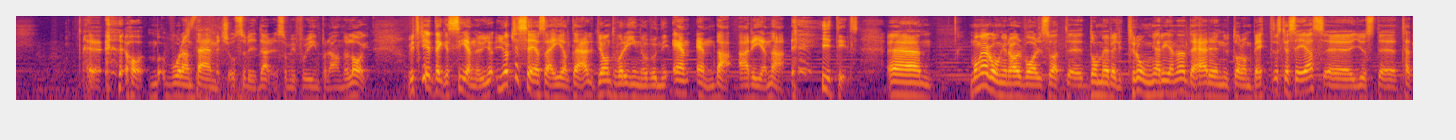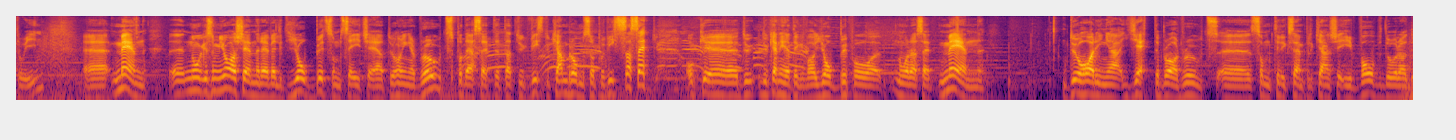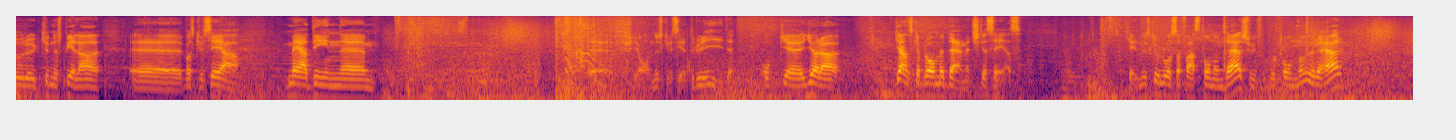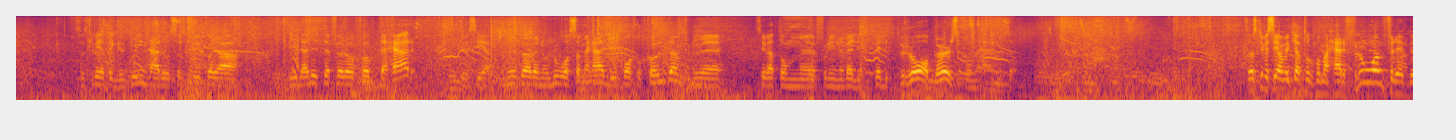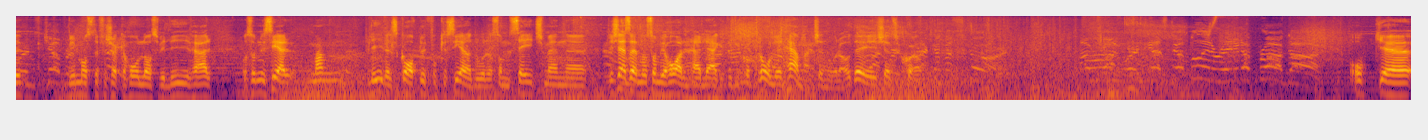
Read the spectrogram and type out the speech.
eh, ja, våran damage och så vidare som vi får in på det andra laget. Vi ska helt enkelt se nu, jag, jag, kan säga så här helt ärligt, jag har inte varit inne och vunnit en enda arena hittills. Um, Många gånger har det varit så att eh, de är väldigt trånga arenor. Det här är en utav de bättre ska sägas, eh, just eh, Tatooine. Men något som jag känner är väldigt jobbigt som Sage är att du har inga roads på det sättet att du visst du kan bromsa på vissa sätt och du, du kan helt enkelt vara jobbig på några sätt men du har inga jättebra routes som till exempel kanske i WoW då, då du kunde spela vad ska vi säga med din nu ska vi se, druid och eh, göra ganska bra med damage ska sägas. Okej, nu ska vi låsa fast honom där så vi får bort honom ur det här. Sen ska vi helt enkelt gå in här och så ska vi börja vila lite för att få upp det här. Ska vi se, nu behöver jag nog låsa mig här lite bakom skölden för nu är, ser vi att de eh, får in en väldigt, väldigt bra burst på mig här också. Sen ska vi se om vi kan ta komma härifrån för det, vi måste försöka hålla oss vid liv här. Och som ni ser, man blir väl skapligt fokuserad då, då som Sage men eh, det känns ändå som vi har det här läget under kontroll i den här matchen då, då och det känns ju skönt. Och eh,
